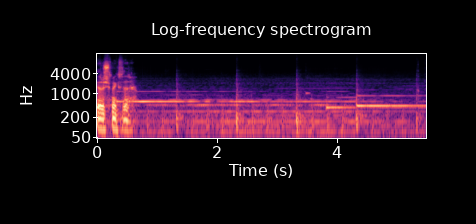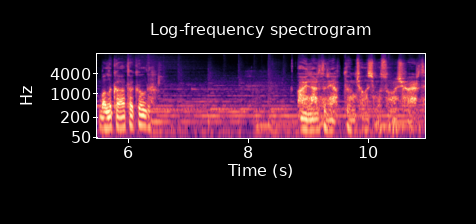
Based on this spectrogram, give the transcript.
Görüşmek üzere. Balık ağa takıldı. Aylardır yaptığım çalışma sonuç verdi.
